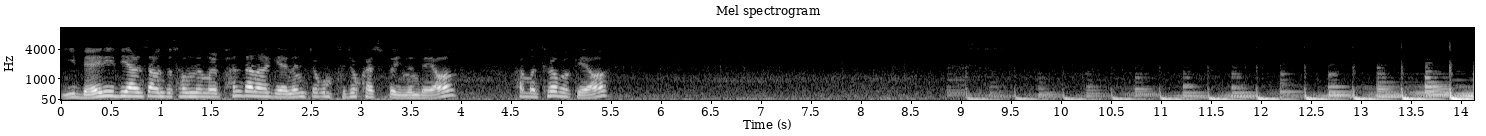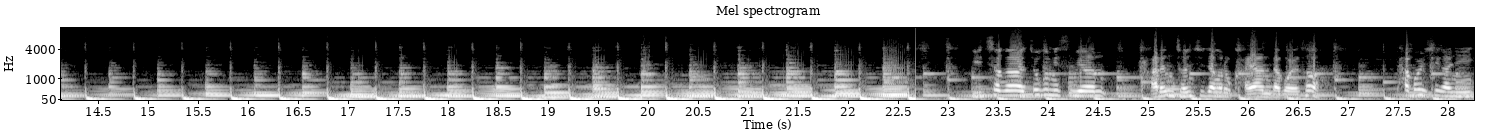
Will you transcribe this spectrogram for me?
이 메리디안 사운드 성능을 판단하기에는 조금 부족할 수도 있는데요. 한번 틀어볼게요. 전차가 조금 있으면 다른 전시장으로 가야 한다고 해서 타볼 시간이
